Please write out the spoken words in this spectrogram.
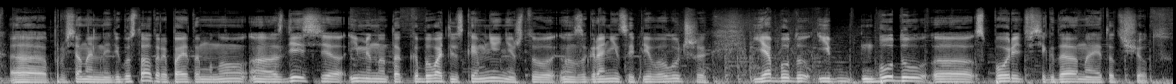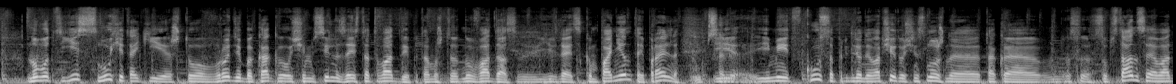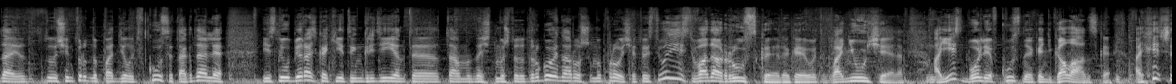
Профессиональные дегустаторы, поэтому ну, здесь именно так обывательское мнение, что за границей пиво лучше. Я буду и буду спорить всегда на этот счет. Ну вот есть слухи такие, что вроде бы как очень сильно зависит от воды, потому что ну, вода является компонентой, правильно? Абсолютно. И имеет вкус определенный. Вообще это очень сложная такая субстанция вода, и очень трудно подделать вкус и так далее. Если убирать какие-то ингредиенты, там, значит, мы что-то другое нарушим и прочее. То есть вот есть вода русская такая вот вонючая, да, а есть более вкусная какая-нибудь голландская, а есть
